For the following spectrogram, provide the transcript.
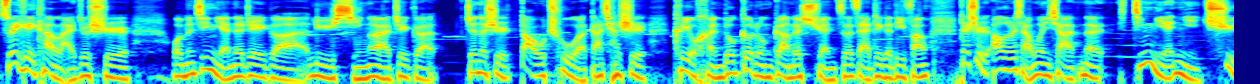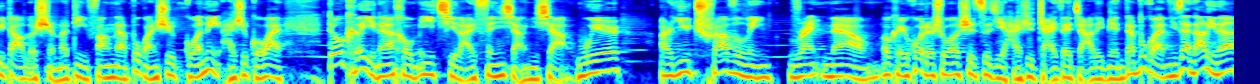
所以可以看来，就是我们今年的这个旅行啊，这个。真的是到处啊，大家是可以有很多各种各样的选择在这个地方。但是奥罗想问一下，那今年你去到了什么地方呢？不管是国内还是国外，都可以呢和我们一起来分享一下。Where are you traveling right now? OK，或者说是自己还是宅在家里面？但不管你在哪里呢，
